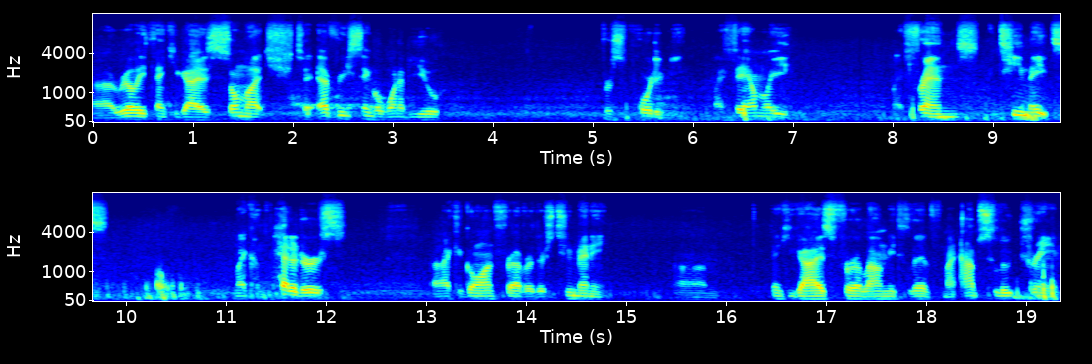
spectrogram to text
uh, really thank you guys so much to every single one of you for supporting me, my family, my friends, my teammates, my competitors. Uh, I could go on forever. There's too many. Um, thank you guys for allowing me to live my absolute dream.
